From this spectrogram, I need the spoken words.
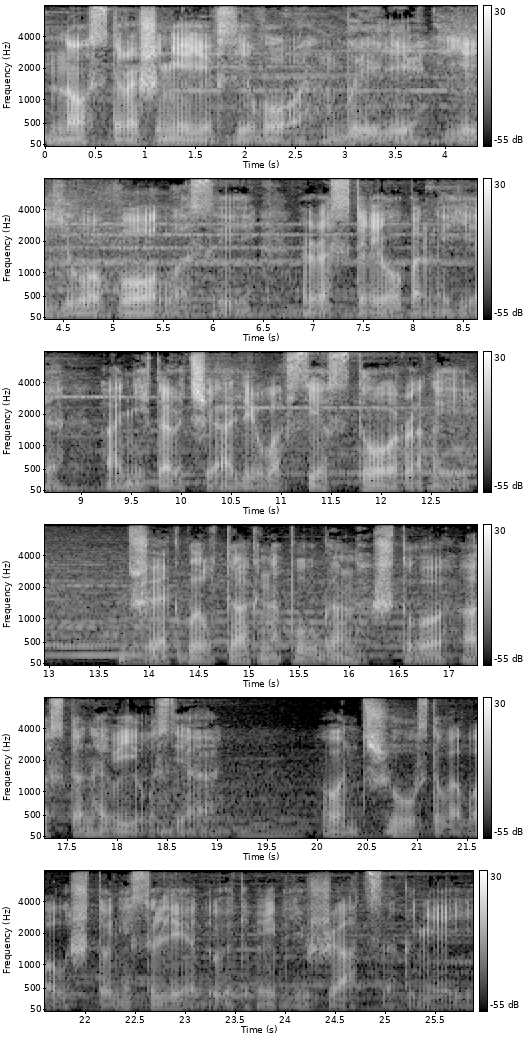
Но страшнее всего были ее волосы, растрепанные, они торчали во все стороны. Джек был так напуган, что остановился. Он чувствовал, что не следует приближаться к ней.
